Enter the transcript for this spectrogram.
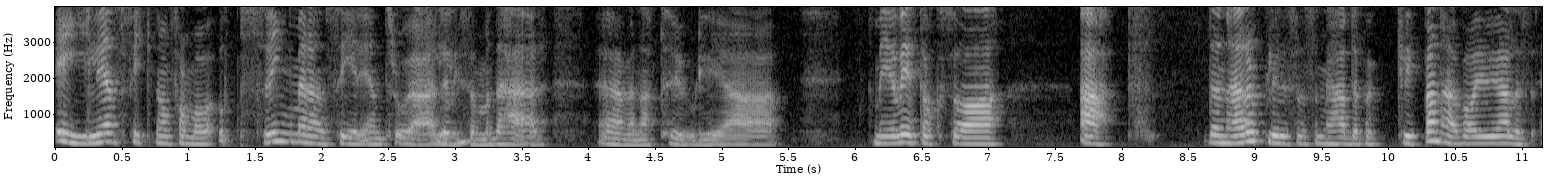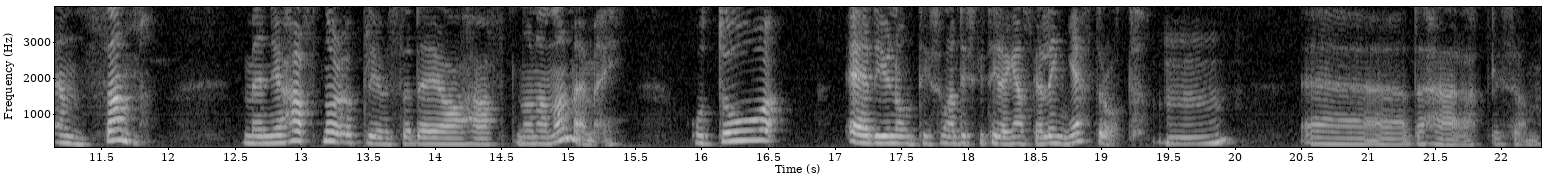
Aliens fick någon form av uppsving med den serien tror jag, eller liksom det här övernaturliga. Men jag vet också att den här upplevelsen som jag hade på Klippan här var ju alldeles ensam. Men jag har haft några upplevelser där jag har haft någon annan med mig. Och då är det ju någonting som man diskuterar ganska länge efteråt. Mm. Eh, det här att liksom,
